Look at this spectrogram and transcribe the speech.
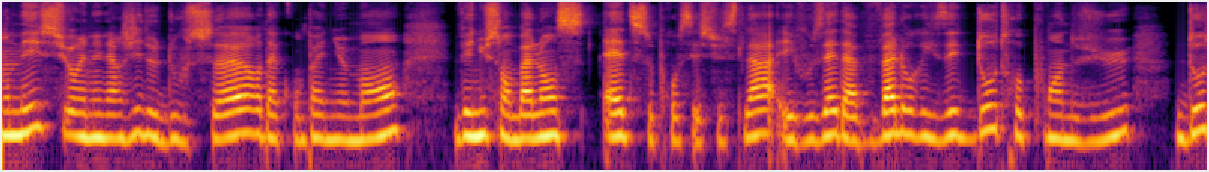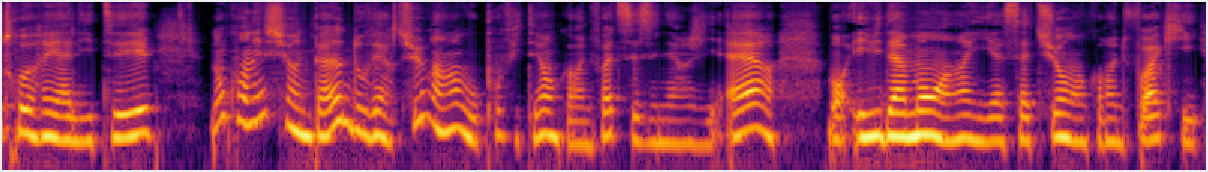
on est sur une énergie de douceur, d'accompagnement. Vénus en balance aide ce processus-là et vous aide à valoriser d'autres points de vue, d'autres réalités. Donc on est sur une période d'ouverture, hein. vous profitez encore une fois de ces énergies air. Bon, évidemment, hein, il y a Saturne encore une fois qui,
